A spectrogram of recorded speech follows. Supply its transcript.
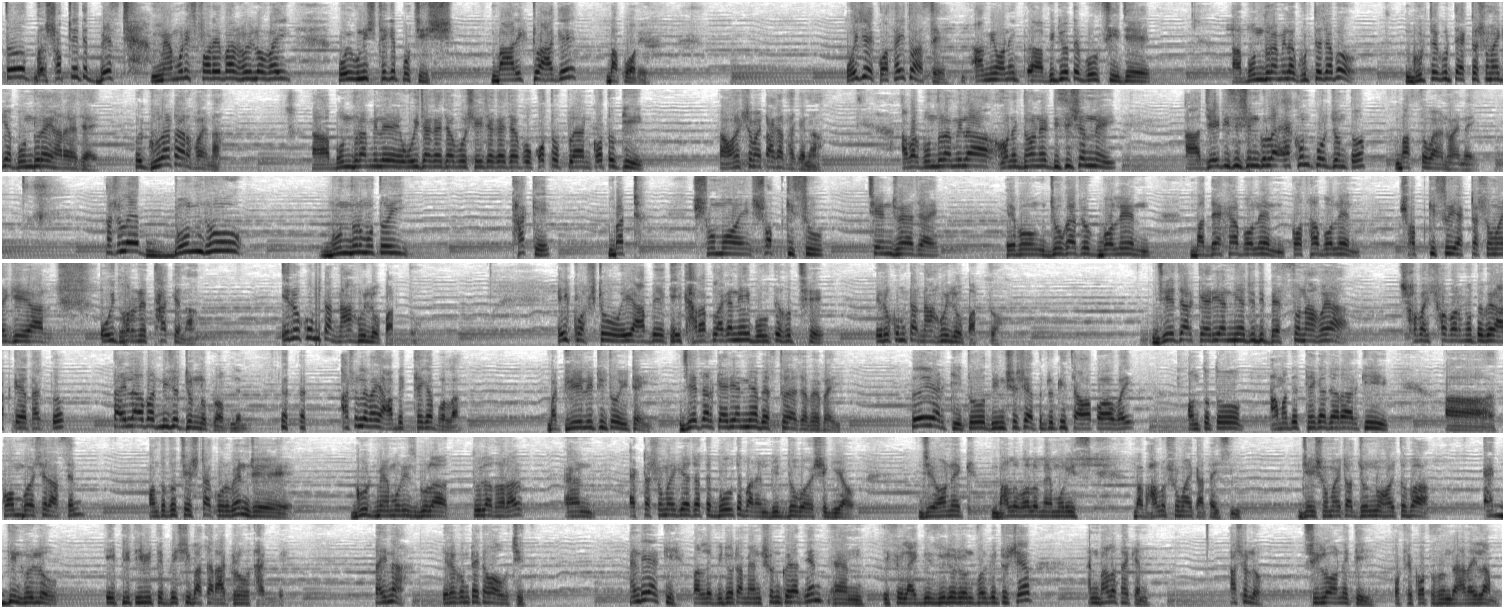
তো সবচেয়ে বেস্ট মেমোরিজ ফর এভার হইল ভাই ওই উনিশ থেকে পঁচিশ, বা আর একটু আগে বা পরে। ওই যে কথাই তো আছে, আমি অনেক ভিডিওতে বলছি যে বন্ধুরা মিলে ঘুরতে যাব, ঘুরতে ঘুরতে একটা সময় গিয়ে বন্ধুরাই হারায় যায়, ওই ঘোরাটা আর হয় না। বন্ধুরা মিলে ওই জায়গায় যাব, সেই জায়গায় যাব, কত প্ল্যান কত কি অনেক সময় টাকা থাকে না। আবার বন্ধুরা মিলা অনেক ধরনের ডিসিশন নেই। যে ডিসিশনগুলো এখন পর্যন্ত বাস্তবায়ন হয় নাই। আসলে বন্ধু, বন্ধুর মতোই থাকে বাট সময় সবকিছু চেঞ্জ হয়ে যায়। এবং যোগাযোগ বলেন বা দেখা বলেন, কথা বলেন, সবকিছুই একটা সময় গিয়ে আর ওই ধরনের থাকে না। এরকমটা না হইলেও পারত। এই কষ্ট, এই আবেগ, এই খারাপ লাগা নিয়েই বলতে হচ্ছে এরকমটা না হইলেও পারত। যে যার ক্যারিয়ার নিয়ে যদি ব্যস্ত না হইয়া সবাই সবার মতো করে আটকায়া থাকতো, তাইলে আবার নিজের জন্য প্রবলেম আসলে ভাই, আবেগ থেকে বলা। বাট রিয়েলিটি তো এটাই। যে যার ক্যারিয়ার নিয়ে ব্যস্ত হয়ে যাবে ভাই। তো এই আর কি, তো দিন শেষে এতটুকুই চাওয়া পাওয়া ভাই। অন্তত আমাদের থেকে যারা আর কি কম বয়সের আছেন, অন্তত চেষ্টা করবেন যে গুড মেমোরিজগুলা তুলা ধরার। অ্যান্ড একটা সময় গিয়ে যাতে বলতে পারেন বৃদ্ধ বয়সে গিয়াও যে অনেক ভালো ভালো মেমোরিজ বা ভালো সময় কাটাইছি। যে সময়টার জন্য হয়তো বা একদিন হইল এই পৃথিবীতে বেশি বাঁচার আগ্রহ থাকবে। তাই না? এরকমটাই তো হওয়া উচিত। অ্যান্ড আর কি, পারলে ভিডিওটা মেনশন করে দিন and if you like this video don't forget to share and ভালো থাকেন। আসলে ছিল অনেকেই, পথে কতজন হারাইলাম।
